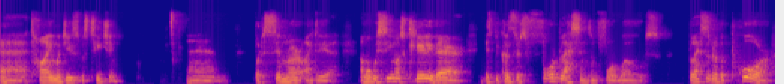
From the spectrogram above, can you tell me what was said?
uh, time when Jesus was teaching, um, but a similar idea. And what we see most clearly there is because there's four blessings and four woes. Blessed are the poor,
